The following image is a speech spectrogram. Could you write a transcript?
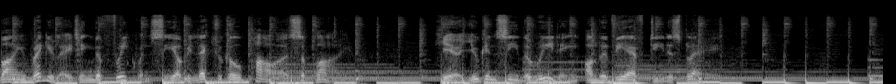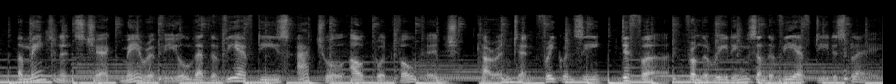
by regulating the frequency of electrical power supplied. Here you can see the reading on the VFD display. A maintenance check may reveal that the VFD's actual output voltage, current and frequency differ from the readings on the VFD display.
